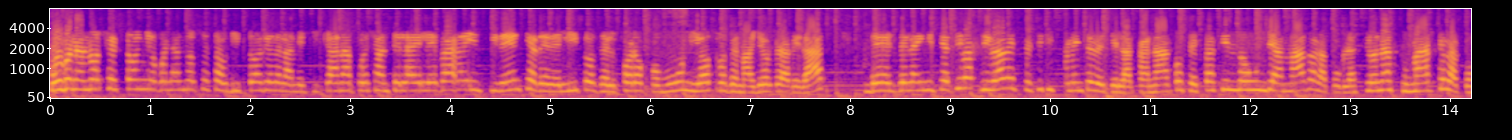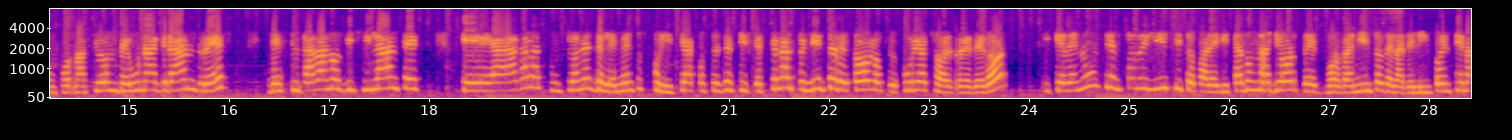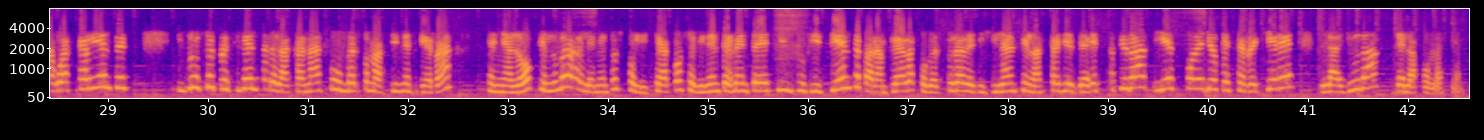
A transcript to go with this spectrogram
Muy buenas noches, Toño. Buenas noches, auditorio de la Mexicana. Pues ante la elevada incidencia de delitos del foro común y otros de mayor gravedad, desde la iniciativa privada, específicamente desde la Canaco, se está haciendo un llamado a la población a sumarse a la conformación de una gran red de ciudadanos vigilantes que hagan las funciones de elementos policíacos, es decir, que estén al pendiente de todo lo que ocurre a su alrededor y que denuncien todo ilícito para evitar un mayor desbordamiento de la delincuencia en Aguascalientes. Incluso el presidente de la Canaco, Humberto Martínez Guerra, señaló que el número de elementos policíacos evidentemente es insuficiente para ampliar la cobertura de vigilancia en las calles de esta ciudad y es por ello que se requiere la ayuda de la población.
